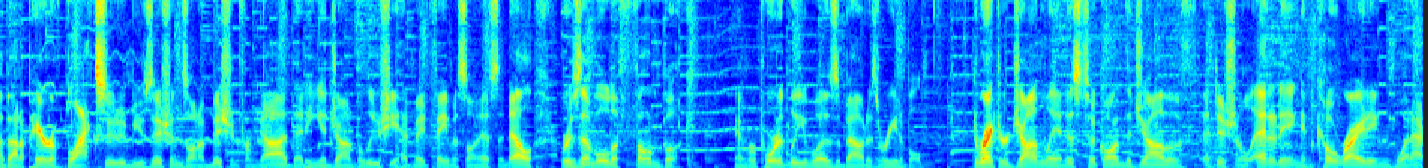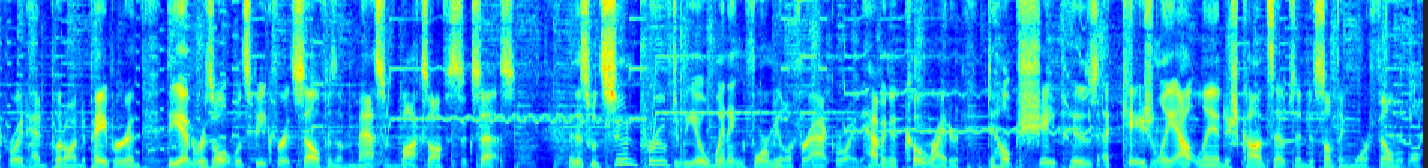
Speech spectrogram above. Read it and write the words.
about a pair of black suited musicians on a mission from God that he and John Belushi had made famous on SNL resembled a phone book, and reportedly was about as readable. Director John Landis took on the job of additional editing and co writing what Aykroyd had put onto paper, and the end result would speak for itself as a massive box office success and this would soon prove to be a winning formula for Aykroyd, having a co writer to help shape his occasionally outlandish concepts into something more filmable.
